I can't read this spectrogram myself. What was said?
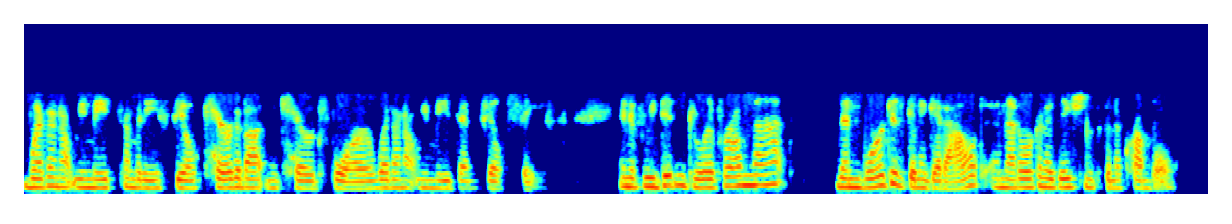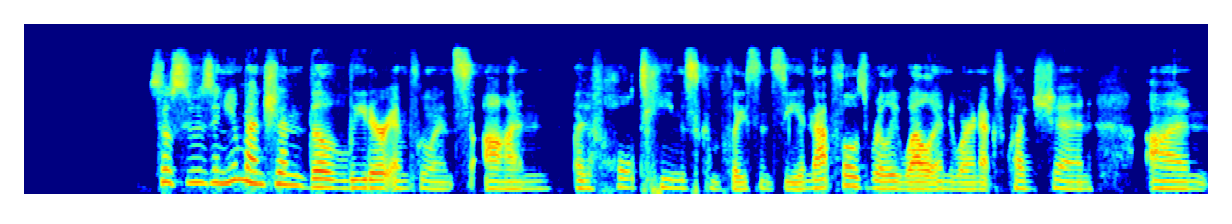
whether or not we made somebody feel cared about and cared for, whether or not we made them feel safe. And if we didn't deliver on that, then word is going to get out and that organization is going to crumble. So, Susan, you mentioned the leader influence on a whole team's complacency, and that flows really well into our next question on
